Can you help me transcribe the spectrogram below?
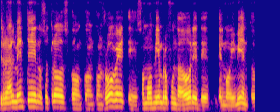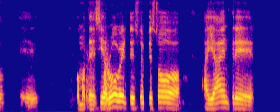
realmente nosotros con, con, Robert eh, somos miembros fundadores del movimiento. como te decía Robert, esto empezó allá entre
